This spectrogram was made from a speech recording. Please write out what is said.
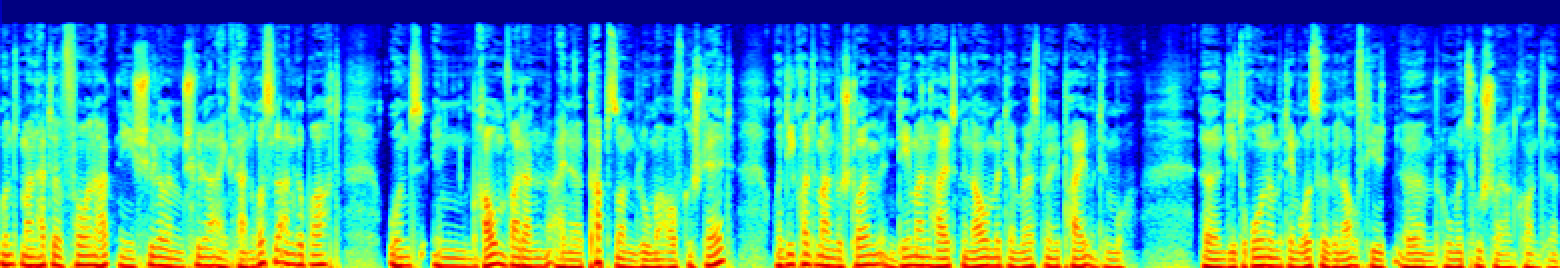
und man hatte vorne hatten die Schülerinnen und Schüler einen kleinen Rüssel angebracht und im Raum war dann eine Pappsonnenblume aufgestellt und die konnte man bestäuben, indem man halt genau mit dem Raspberry Pi und dem äh, die Drohne mit dem Rüssel genau auf die äh, Blume zusteuern konnte.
